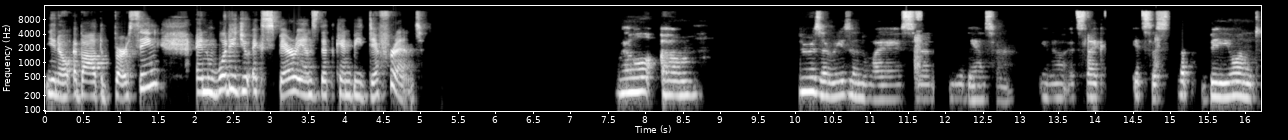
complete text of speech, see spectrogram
you know about birthing? And what did you experience that can be different well, um, there is a reason why I said I'm a dancer. You know, it's like it's a step beyond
